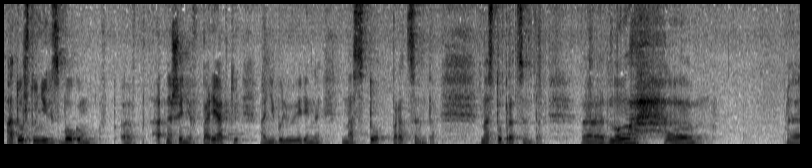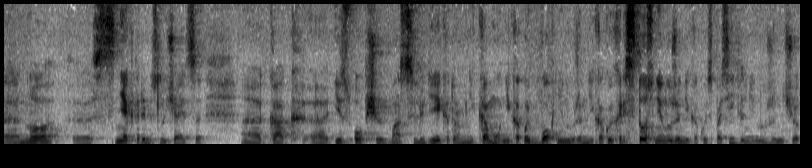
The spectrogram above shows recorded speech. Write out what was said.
А то, что у них с Богом отношения в порядке, они были уверены на 100%. На 100%. Но, но Э, с некоторыми случается э, как э, из общей массы людей, которым никому, никакой Бог не нужен, никакой Христос не нужен, никакой Спаситель не нужен, ничего.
